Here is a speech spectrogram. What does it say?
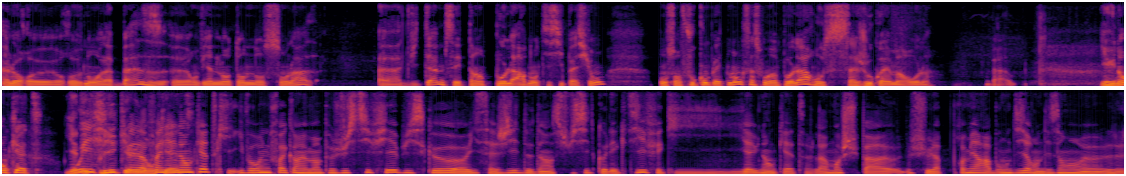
Alors euh, revenons à la base. Euh, on vient de l'entendre dans ce son-là. Ad vitam, c'est un polar d'anticipation. On s'en fout complètement que ça soit un polar ou ça joue quand même un rôle? Bah, Il y a une enquête. Il y a oui, des flics, il y a une enfin, enquête. il y a une enquête qui, pour une fois, est quand même un peu justifiée, puisque euh, il s'agit d'un suicide collectif et qu'il y a une enquête. Là, moi, je suis pas, je suis la première à bondir en disant euh,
